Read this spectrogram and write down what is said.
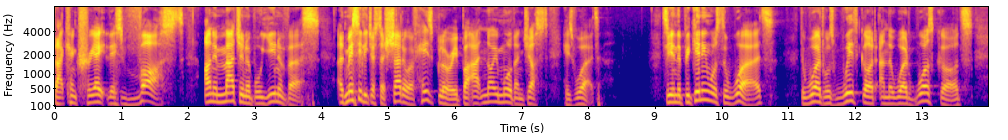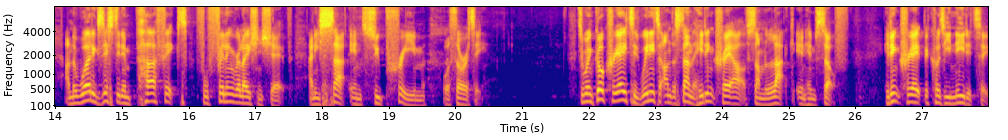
that can create this vast, unimaginable universe, admittedly just a shadow of his glory, but at no more than just his word. See, in the beginning was the Word, the Word was with God, and the Word was God's, and the Word existed in perfect, fulfilling relationship, and he sat in supreme authority. So when God created, we need to understand that he didn't create out of some lack in himself. He didn't create because he needed to.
